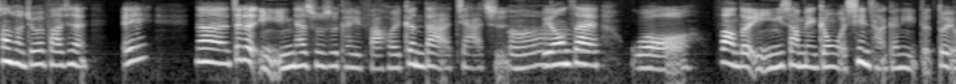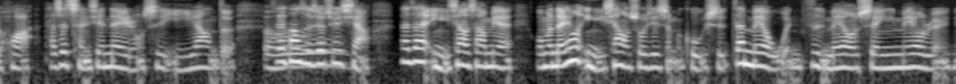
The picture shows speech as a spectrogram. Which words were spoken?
上传就会发现，哎，那这个影音它是不是可以发挥更大的价值？不用在我。放的影音上面跟我现场跟你的对话，它是呈现内容是一样的，所以当时就去想，那在影像上面，我们能用影像说些什么故事？在没有文字、没有声音、没有人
